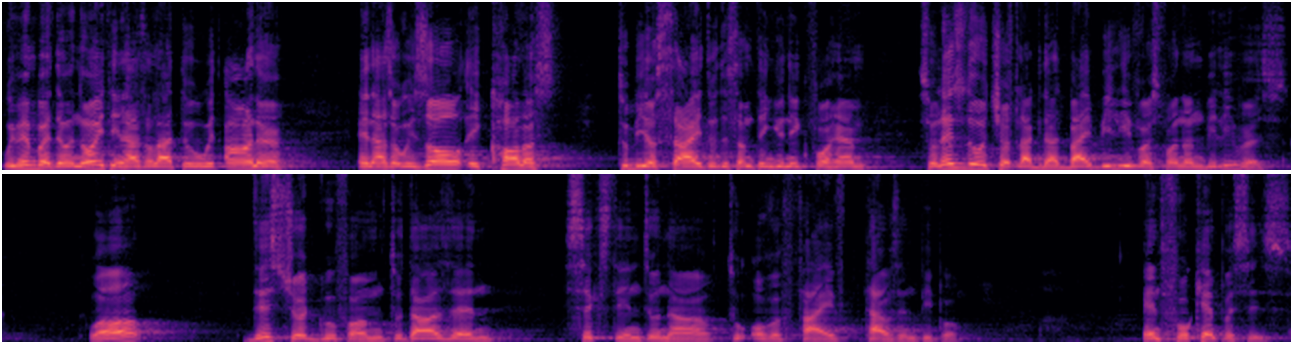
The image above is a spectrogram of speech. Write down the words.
remember the anointing has a lot to do with honor. And as a result, it calls us to be aside to do something unique for him. So let's do a church like that by believers for non believers. Well, this church grew from 2016 to now to over 5,000 people and four campuses.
